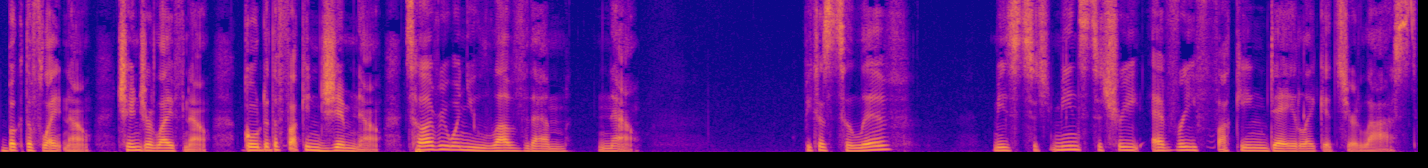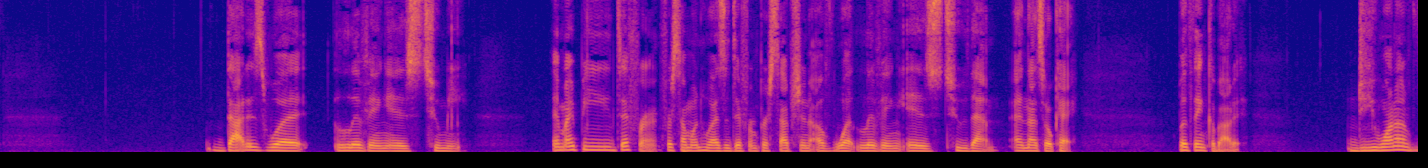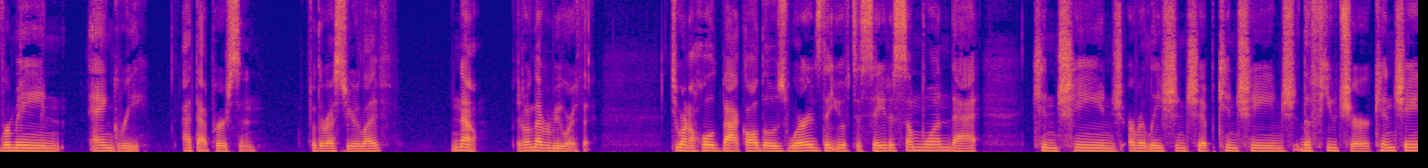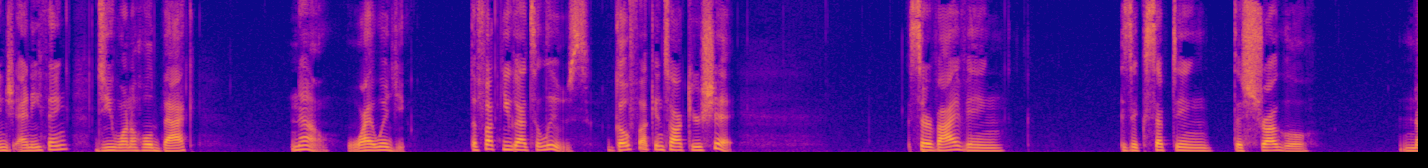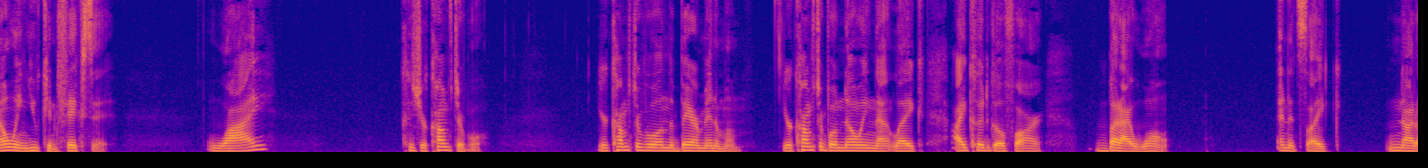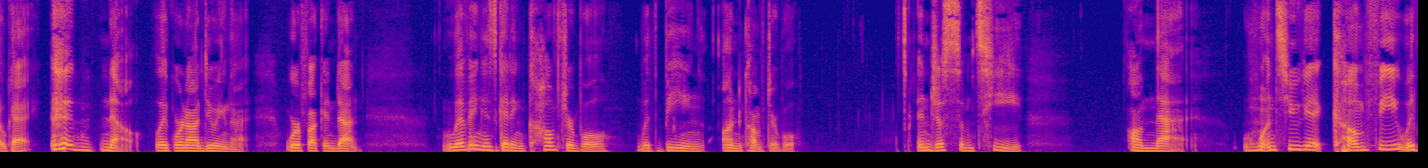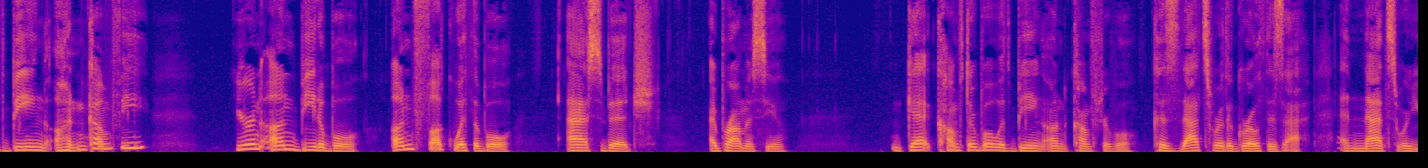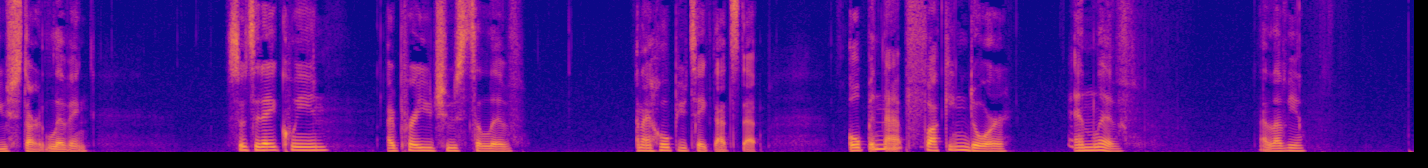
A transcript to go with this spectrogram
Book the flight now. Change your life now. Go to the fucking gym now. Tell everyone you love them now. Because to live means to means to treat every fucking day like it's your last. That is what living is to me. It might be different for someone who has a different perception of what living is to them, and that's okay. But think about it. Do you want to remain angry at that person for the rest of your life? No, it'll never be worth it. Do you want to hold back all those words that you have to say to someone that can change a relationship, can change the future, can change anything. Do you want to hold back? No. Why would you? The fuck you got to lose? Go fucking talk your shit. Surviving is accepting the struggle, knowing you can fix it. Why? Because you're comfortable. You're comfortable in the bare minimum. You're comfortable knowing that, like, I could go far, but I won't. And it's like, not okay. no, like, we're not doing that. We're fucking done. Living is getting comfortable with being uncomfortable. and just some tea on that. Once you get comfy with being uncomfy, you're an unbeatable, unfuckwithable ass bitch. I promise you. Get comfortable with being uncomfortable because that's where the growth is at. And that's where you start living. So today, Queen, I pray you choose to live. And I hope you take that step. Open that fucking door and live. I love you.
